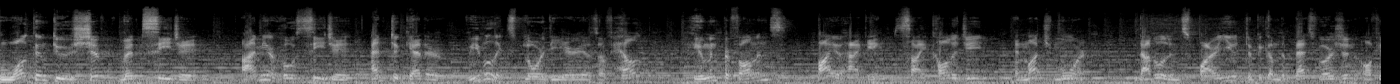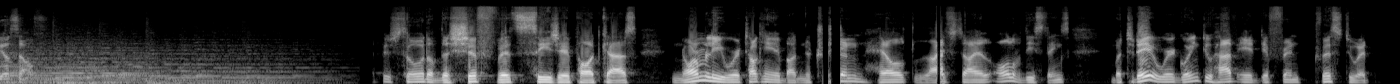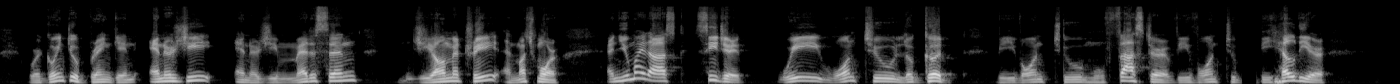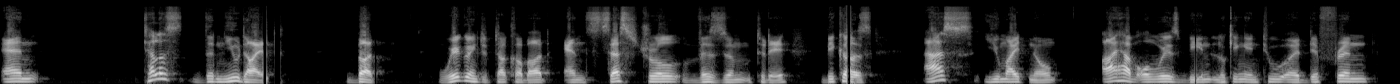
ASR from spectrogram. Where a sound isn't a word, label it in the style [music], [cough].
Welcome to Shift with CJ. I'm your host CJ, and together we will explore the areas of health, human performance, biohacking, psychology, and much more that will inspire you to become the best version of yourself. Episode of the Shift with CJ podcast. Normally, we're talking about nutrition, health, lifestyle, all of these things. But today, we're going to have a different twist to it. We're going to bring in energy energy medicine, geometry, and much more. And you might ask, CJ, we want to look good. We want to move faster. We want to be healthier. And tell us the new diet. But we're going to talk about ancestral wisdom today because, as you might know, I have always been looking into a different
